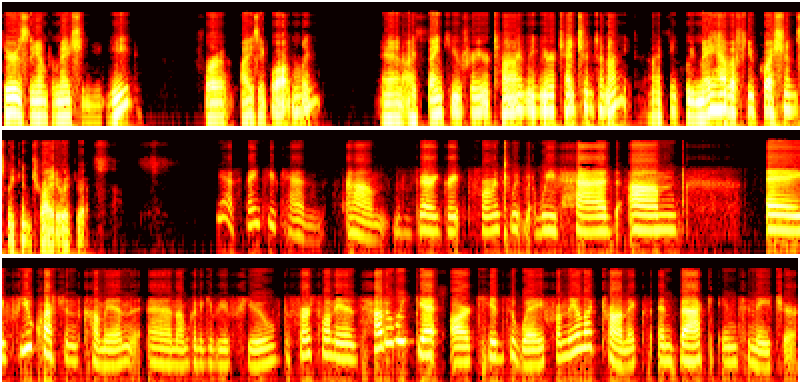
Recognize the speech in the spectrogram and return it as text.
Here's the information you need for Izaak Walton League. And I thank you for your time and your attention tonight. And I think we may have a few questions we can try to address. Yes, thank you, Ken. Um, very great performance. We've, we've had um, a few questions come in, and I'm going to give you a few. The first one is, how do we get our kids away from the electronics and back into nature?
